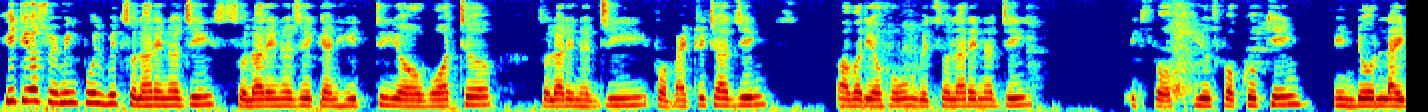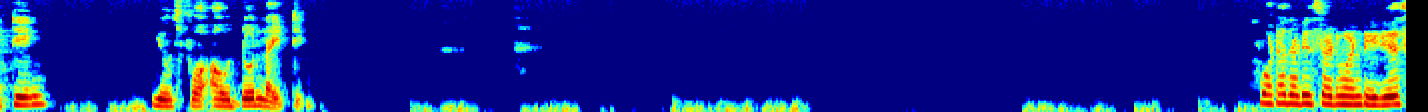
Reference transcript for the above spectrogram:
Heat your swimming pool with solar energy. Solar energy can heat your water. Solar energy for battery charging. Power your home with solar energy. It's for used for cooking, indoor lighting, used for outdoor lighting. What are the disadvantages?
